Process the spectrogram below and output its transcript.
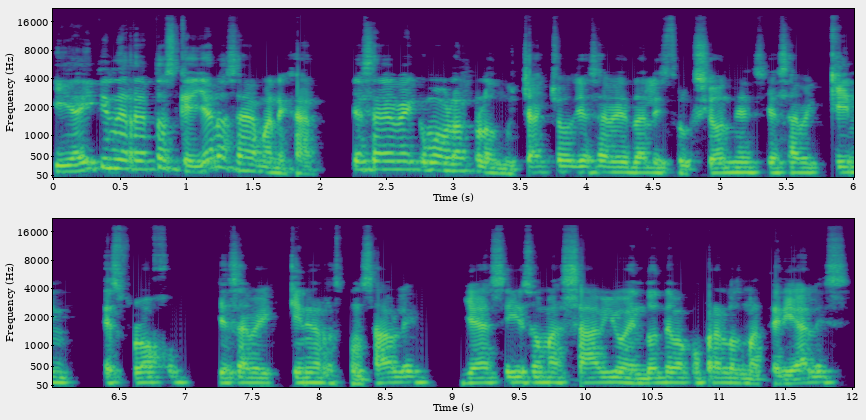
Y ahí tiene retos que ya lo sabe manejar. Ya sabe cómo hablar con los muchachos, ya sabe darle instrucciones, ya sabe quién es flojo, ya sabe quién es responsable, ya se hizo más sabio en dónde va a comprar los materiales.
